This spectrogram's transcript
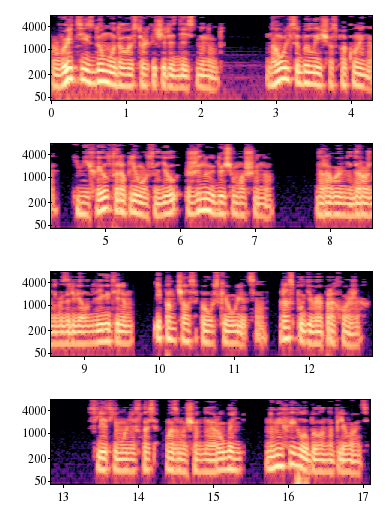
Выйти из дома удалось только через 10 минут. На улице было еще спокойно, и Михаил торопливо усадил жену и дочь в машину. Дорогой внедорожник взревел двигателем и помчался по узкой улице, распугивая прохожих. Вслед ему неслась возмущенная ругань, но Михаилу было наплевать.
